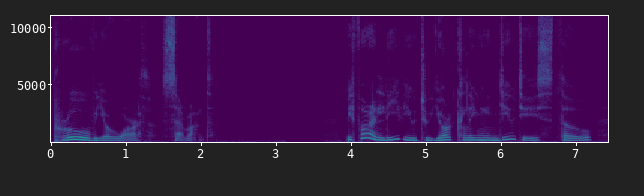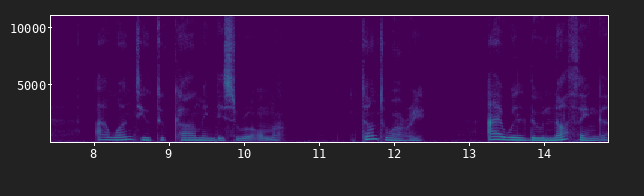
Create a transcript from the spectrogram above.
prove your worth, servant. Before I leave you to your cleaning duties, though, I want you to come in this room. Don't worry, I will do nothing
